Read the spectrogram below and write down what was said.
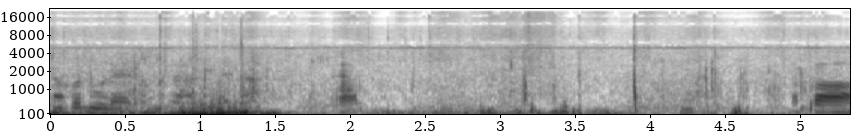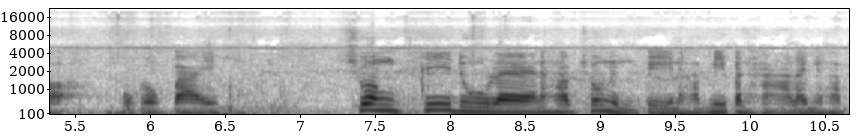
เราก็ดูแลธรรมดานี่แหละนะครับ แล้วก็ปลูกลงไป ช่วงที่ดูแลนะครับ ช่วงหนึ่งปีนะครับ มีปัญหาอะไรไหมครับ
